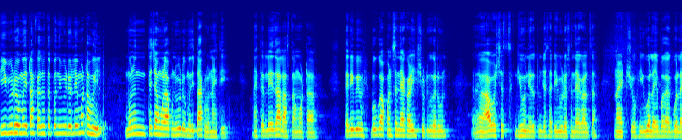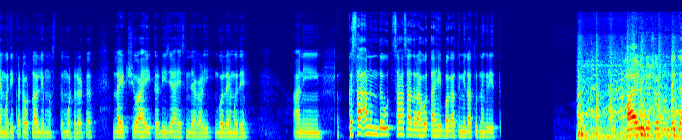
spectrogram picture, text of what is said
ती व्हिडिओमध्ये टाकायचं होतं पण व्हिडिओ लय मोठा होईल. म्हणून त्याच्यामुळे आपण व्हिडिओमध्ये टाकलो नाही ती. नाहीतर लय झाला असता मोठा. तरी बी बघू आपण संध्याकाळी शूट करून. अवश्यच घेऊन येतो तुमच्यासाठी व्हिडिओ संध्याकाळचा. नाईट शो ही गोलाई बघा गोलाईमध्ये कटआउट लावले मस्त मोठं रट. लाइट शो आहे इथं डी जे आहे संध्याकाळी गोलाईमध्ये. आणि कसा आनंद उत्साह साजरा होत आहे बघा तुम्ही लातूर नगरीत. हा व्हिडिओ शूट करून बघितला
